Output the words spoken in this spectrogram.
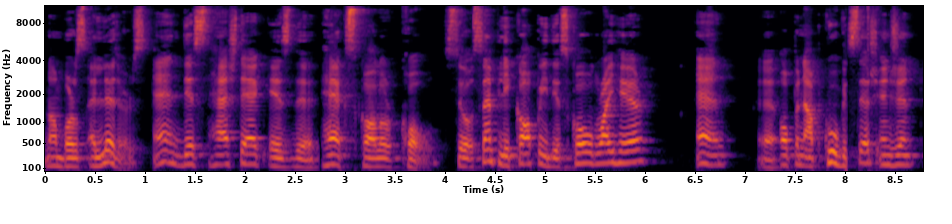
numbers and letters. And this hashtag is the hex color code. So simply copy this code right here and uh, open up Google search engine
